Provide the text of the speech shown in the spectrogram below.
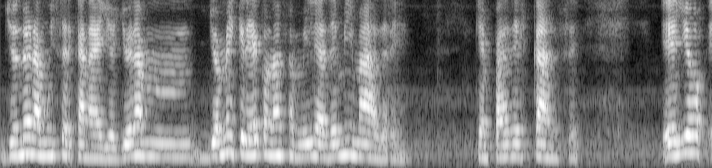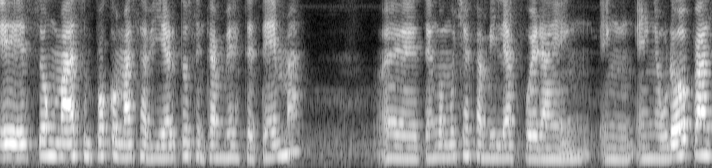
yo no era muy cercana a ellos. Yo, era, mm, yo me crié con la familia de mi madre, que en paz descanse. Ellos eh, son más, un poco más abiertos en cambio a este tema. Eh, tengo muchas familias fuera en, en, Europa,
